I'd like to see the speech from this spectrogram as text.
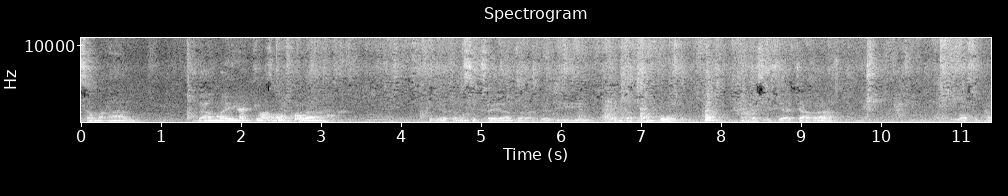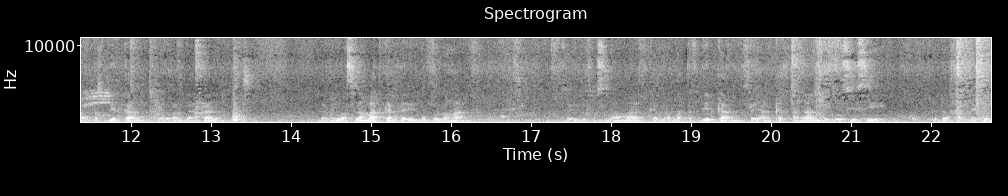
kebersamaan damai sejahtera. Ternyata nasib saya berada di Bandar Lampung atas isi acara. Allah subhanahu wa takdirkan ada orang datang dan Allah selamatkan dari pembunuhan. Saya bisa selamat karena Allah takdirkan saya angkat tangan di dua sisi leher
